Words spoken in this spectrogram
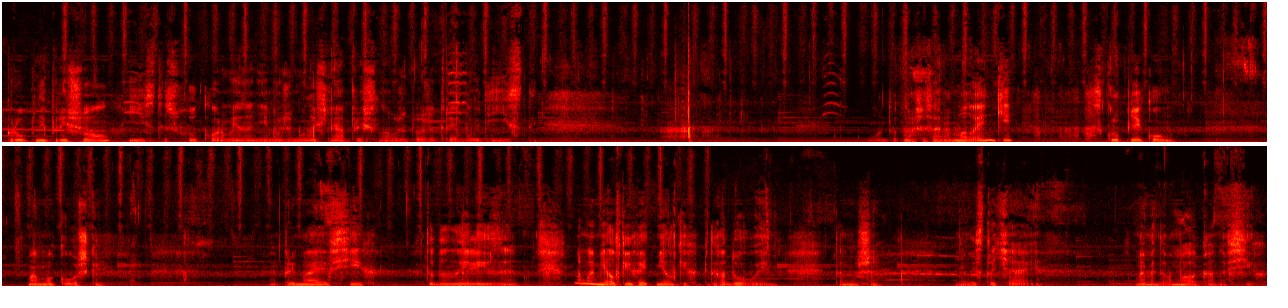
Он крупный пришел їсти сухой корм, і за ним уже малышня прийшла, уже тоже требует їсти. Вон тут наші самі маленькі з крупняком. Мама кошки. Приймає всіх, хто до неї лізе. Ну ми мелких, геть мелких підгодовуємо, тому що не вистачає маминого молока на всіх.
